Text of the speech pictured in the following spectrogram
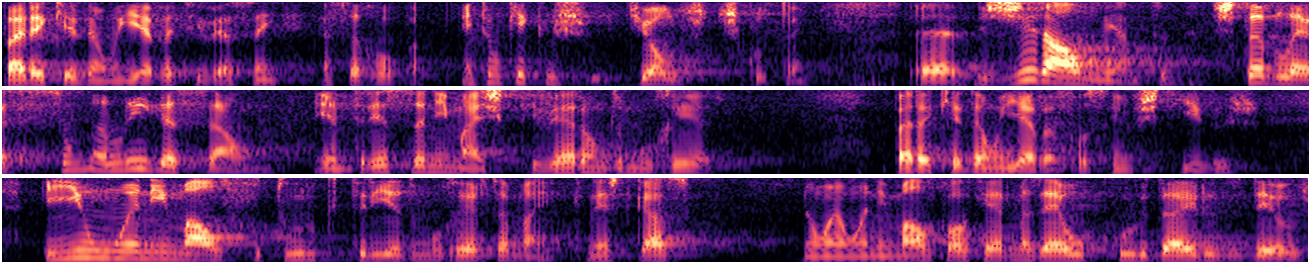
para que Adão e Eva tivessem essa roupa. Então, o que é que os teólogos discutem? Uh, geralmente, estabelece-se uma ligação entre esses animais que tiveram de morrer para que Adão e Eva fossem vestidos e um animal futuro que teria de morrer também, que neste caso não é um animal qualquer, mas é o Cordeiro de Deus.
